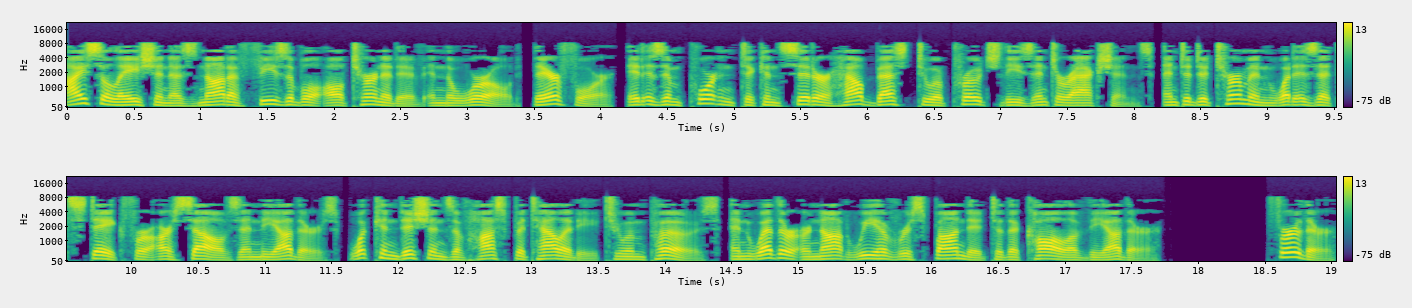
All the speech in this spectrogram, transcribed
Isolation is not a feasible alternative in the world, therefore, it is important to consider how best to approach these interactions, and to determine what is at stake for ourselves and the others, what conditions of hospitality to impose, and whether or not we have responded to the call of the other. Further,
